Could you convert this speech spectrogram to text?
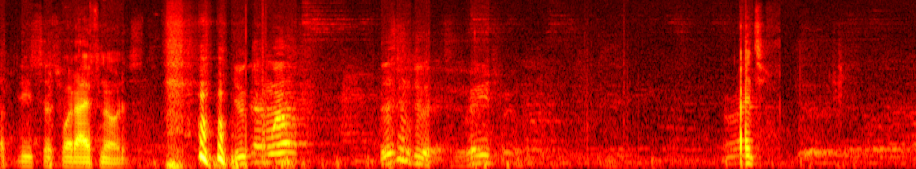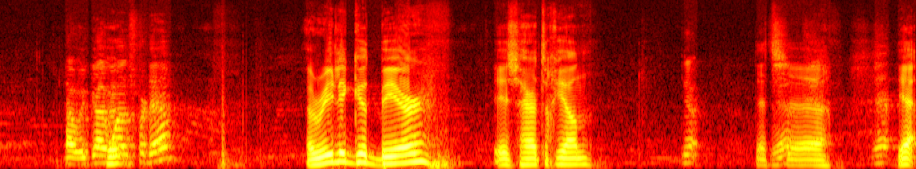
At least that's what I've noticed. you got one? Listen to it. Read true. All right. Right. Now we got one for them. A really good beer is Hertog Jan. Yeah. That's Yeah. uh, yeah,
